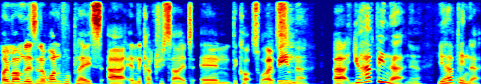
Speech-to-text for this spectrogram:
my mum lives in a wonderful place uh, in the countryside in the Cotswolds. I've been there. Uh, you have been there. Yeah. You have been there,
